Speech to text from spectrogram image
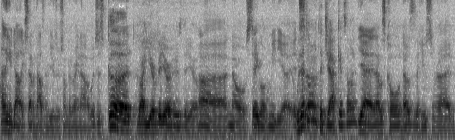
I think it got like seven thousand views or something right now, which is good. About your video or whose video? Uh, no, State Gold Media. It's, was that the uh, one with the jackets on? yeah, that was cold. That was the Houston ride.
